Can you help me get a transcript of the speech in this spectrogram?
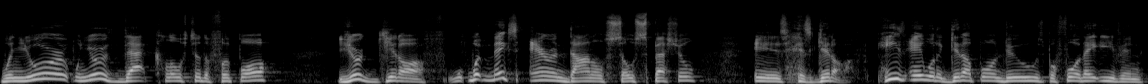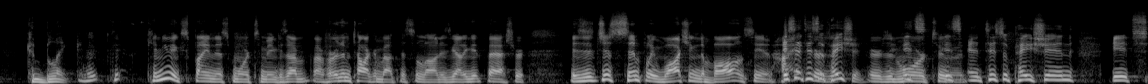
When you're when you're that close to the football, your get off. What makes Aaron Donald so special is his get off. He's able to get up on dudes before they even can blink. Can you explain this more to me? Because I've, I've heard him talk about this a lot. He's got to get faster. Is it just simply watching the ball and seeing it hike, It's anticipation. Or is it, or is it more it's, to it's it? anticipation. It's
